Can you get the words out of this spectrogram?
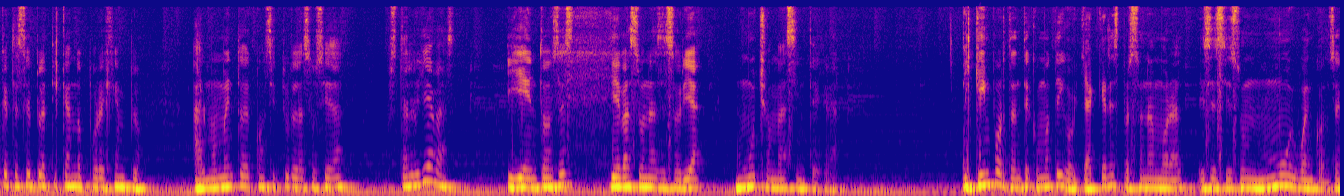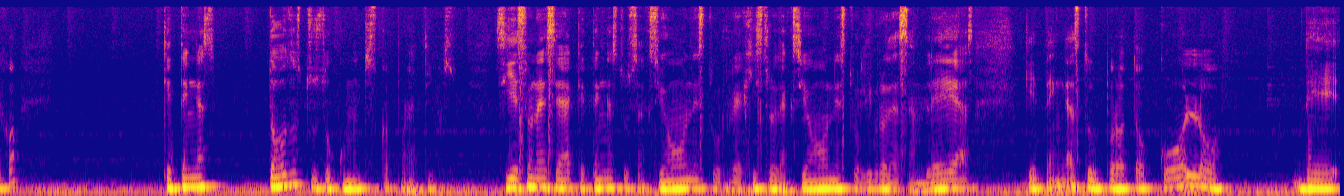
que te estoy platicando, por ejemplo, al momento de constituir la sociedad, pues te lo llevas. Y entonces llevas una asesoría mucho más integral. Y qué importante, como te digo, ya que eres persona moral, ese sí es un muy buen consejo, que tengas todos tus documentos corporativos. Si es una SA, que tengas tus acciones, tu registro de acciones, tu libro de asambleas, que tengas tu protocolo de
